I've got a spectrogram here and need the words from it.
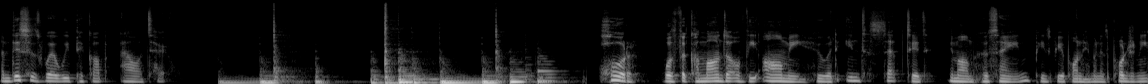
And this is where we pick up our tale. Hur was the commander of the army who had intercepted Imam Hussein, peace be upon him and his progeny,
